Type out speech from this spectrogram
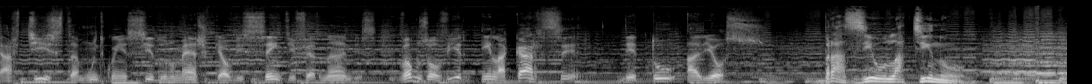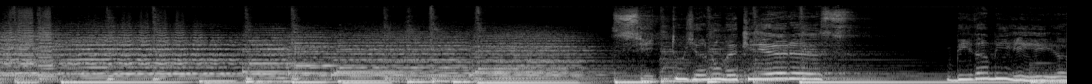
artista muito conhecido no México, que é o Vicente Fernandes. Vamos ouvir Em La Cárcel de Tu Adiós. Brasil Latino. tú ya no me quieres, vida mía.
